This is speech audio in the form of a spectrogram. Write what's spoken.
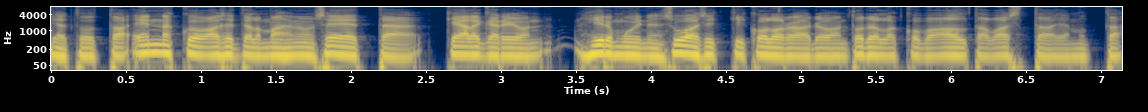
Ja tota, ennakkoasetelmahan on se, että Calgary on hirmuinen suosikki, Colorado on todella kova alta vastaaja, mutta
